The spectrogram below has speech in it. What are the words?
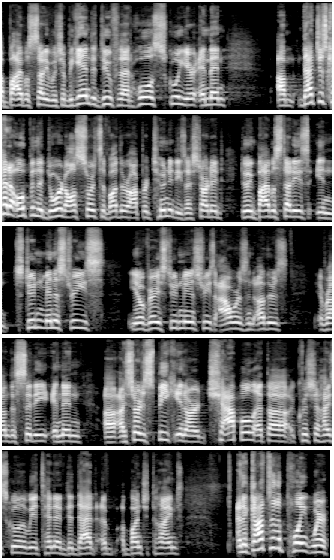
a Bible study, which I began to do for that whole school year. And then um, that just kind of opened the door to all sorts of other opportunities. I started doing Bible studies in student ministries, you know, various student ministries, ours and others around the city. And then uh, I started to speak in our chapel at the Christian high school that we attended, did that a, a bunch of times. And it got to the point where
